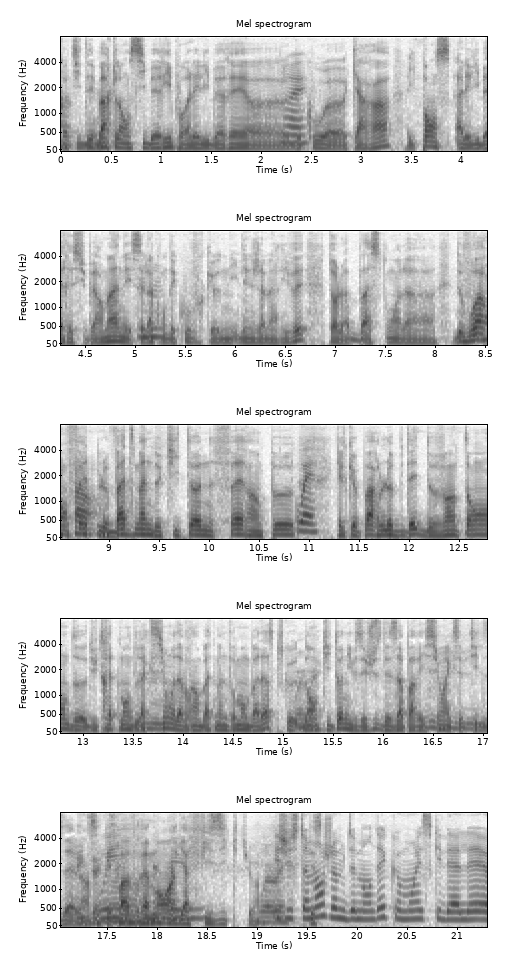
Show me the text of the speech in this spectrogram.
Quand il débarque là en Sibérie pour aller libérer euh, Ouais. du coup euh, Kara, il pense aller libérer Superman et c'est là Mhm. qu'on découvre qu'il n'est jamais arrivé. Toi, la baston à la. De voir Enfin, en fait le enfin. Batman de Keaton faire un peu Ouais, quelque part l'update de 20 ans de- du traitement de l'action Mhm. et d'avoir un Batman vraiment badass parce que Ouais, dans ouais. Keaton il faisait juste des apparitions avec ses petites ailes. hein. C'était pas vraiment un gars physique, tu vois. Ouais, Et justement, je me demandais comment est-ce qu'il allait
